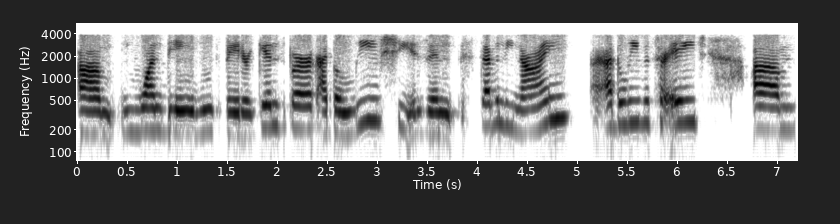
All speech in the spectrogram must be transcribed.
Um, one being Ruth Bader Ginsburg. I believe she is in 79. I believe it's her age. Um,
